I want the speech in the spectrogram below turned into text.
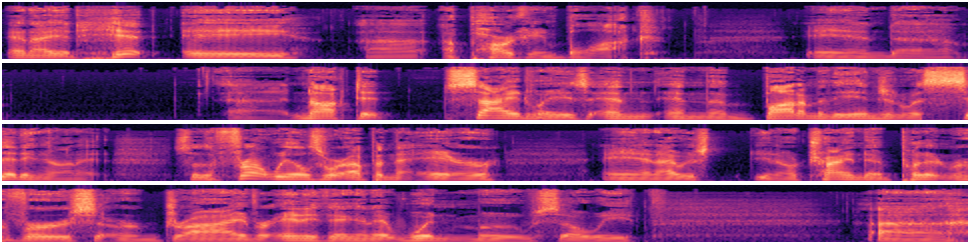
and I had hit a uh, a parking block and uh, uh, knocked it sideways, and, and the bottom of the engine was sitting on it. So the front wheels were up in the air, and I was, you know, trying to put it in reverse or drive or anything, and it wouldn't move. So we uh,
